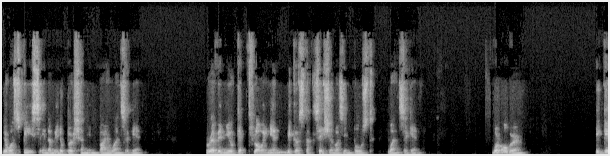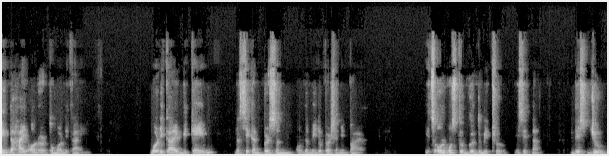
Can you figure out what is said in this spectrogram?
there was peace in the Medo Persian Empire once again revenue kept flowing in because taxation was imposed once again. Moreover, he gave the high honor to Mordecai. Mordecai became the second person of the Medo Persian Empire. It's almost too good to be true, is it not? This Jew,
